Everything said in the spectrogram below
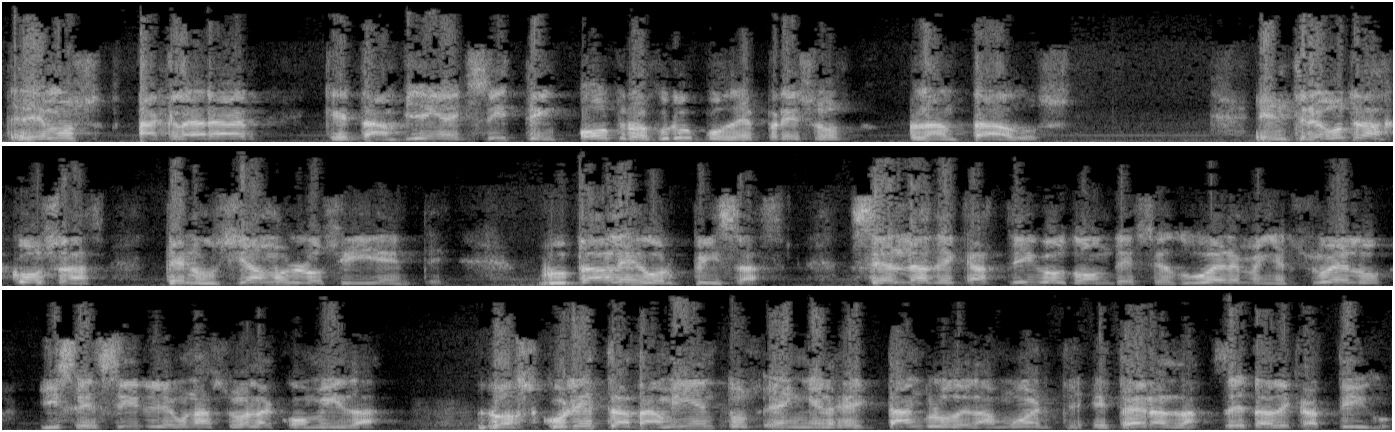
Debemos aclarar que también existen otros grupos de presos plantados. Entre otras cosas, denunciamos lo siguiente, brutales golpizas, celdas de castigo donde se duerme en el suelo y se sirve una sola comida, los crueles tratamientos en el rectángulo de la muerte, estas eran las zetas de castigo,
